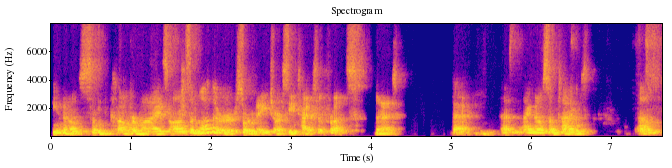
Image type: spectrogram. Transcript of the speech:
you know, some compromise on some other sort of HRC types of fronts that that, that I know sometimes um,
